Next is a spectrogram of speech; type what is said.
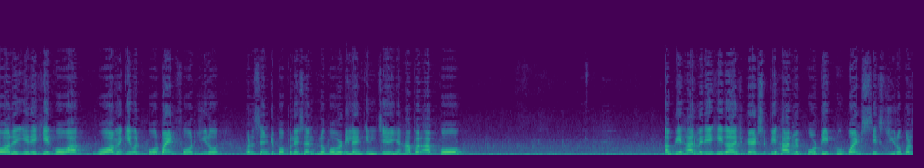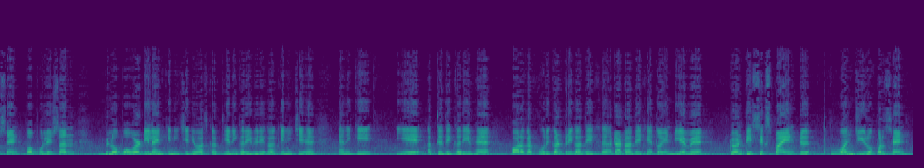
और ये देखिए गोवा। गोवा में केवल 4.40 percent population below poverty line के नीचे है। यहाँ पर आपको अब बिहार में देखिएगा स्टूडेंट्स बिहार में 42.60 percent population below poverty line के नीचे निवास करती है, यानी गरीबी रेखा के नीचे है। यानी कि ये अत्यधिक गरीब हैं। और अगर पूरी कंट्री का देखें डाटा देखें तो इंडिया में 26.10 परसेंट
